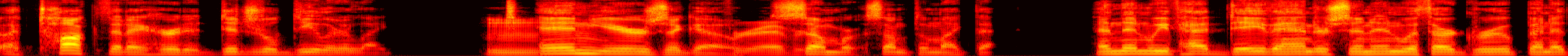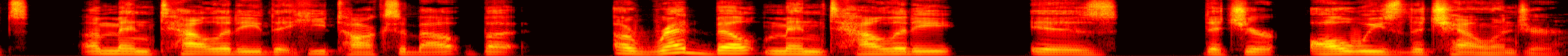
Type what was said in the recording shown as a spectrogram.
A talk that I heard at Digital Dealer like Mm. 10 years ago, Forever. somewhere, something like that. And then we've had Dave Anderson in with our group, and it's a mentality that he talks about. But a red belt mentality is that you're always the challenger,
